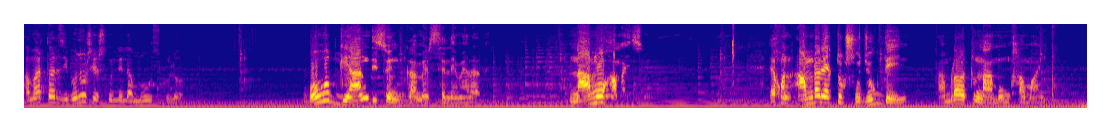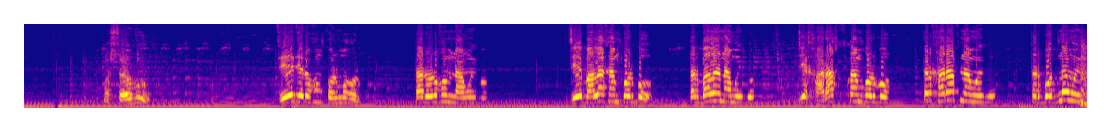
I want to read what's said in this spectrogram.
আমার তো আর জীবনও শেষ করে নিলাম মৌ স্কুলও। বহুত জ্ঞান দিছেন গ্রামের ছেলেমেয়েরারে। নামও খামাইছেন। এখন আমরা একটু সুযোগ দেই আমরাও একটু নামও খামাই। মাস্টারবাবু যে যেরকম কর্ম করব তার ওরকম নাম হইব। যে বালা কাম করব, তার বালা নাম হইব। যে খারাপ কাম করব, তার খারাপ নাম হইব। তার বদনাম হইব।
